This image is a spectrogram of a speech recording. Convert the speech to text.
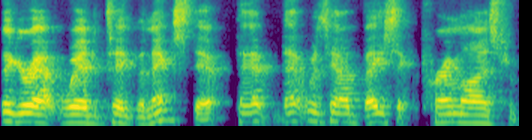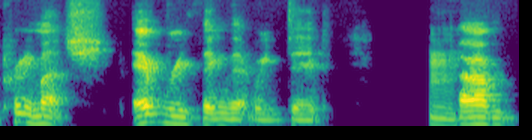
figure out where to take the next step. That that was our basic premise for pretty much everything that we did. Hmm. Um,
